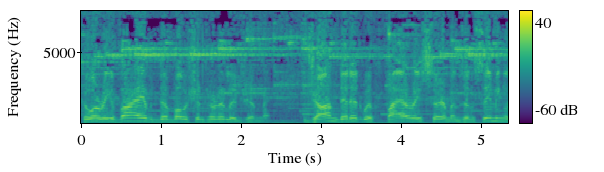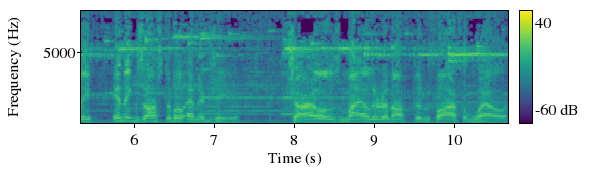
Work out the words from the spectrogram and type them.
to a revived devotion to religion. John did it with fiery sermons and seemingly inexhaustible energy. Charles, milder and often far from well,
